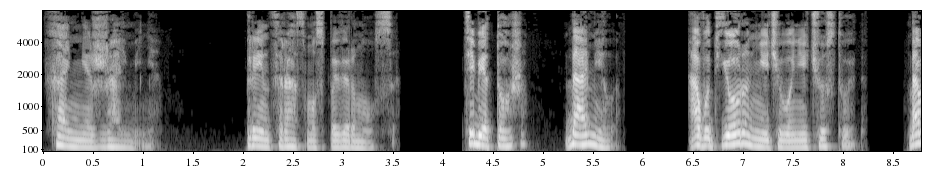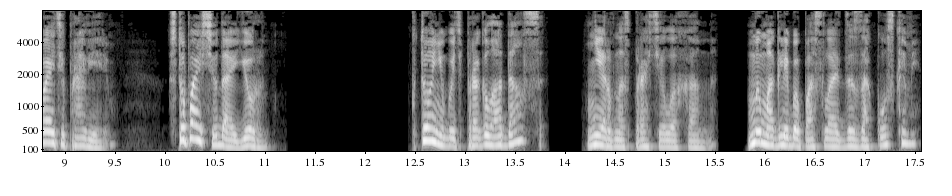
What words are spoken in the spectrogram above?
Ханне жаль меня. Принц Расмус повернулся. «Тебе тоже?» «Да, мила. А вот Йоран ничего не чувствует. Давайте проверим. Ступай сюда, Йоран». «Кто-нибудь проголодался?» — нервно спросила Ханна. «Мы могли бы послать за закусками?»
